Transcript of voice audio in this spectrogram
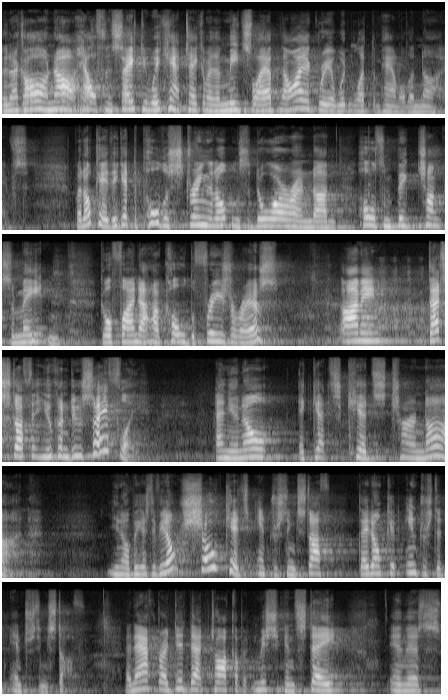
And like, oh no, health and safety, we can't take them in the meat lab. Now, I agree, I wouldn't let them handle the knives. But okay, they get to pull the string that opens the door and um, hold some big chunks of meat and go find out how cold the freezer is. I mean, that's stuff that you can do safely. And you know, it gets kids turned on. You know, because if you don't show kids interesting stuff, they don't get interested in interesting stuff. And after I did that talk up at Michigan State, in this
